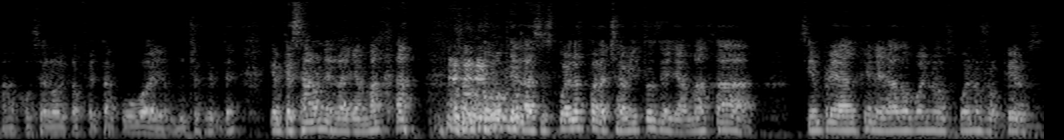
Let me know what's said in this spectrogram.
a José Lo de Café Tacuba y a mucha gente, que empezaron en la Yamaha. Son como que las escuelas para chavitos de Yamaha siempre han generado buenos, buenos rockeros.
